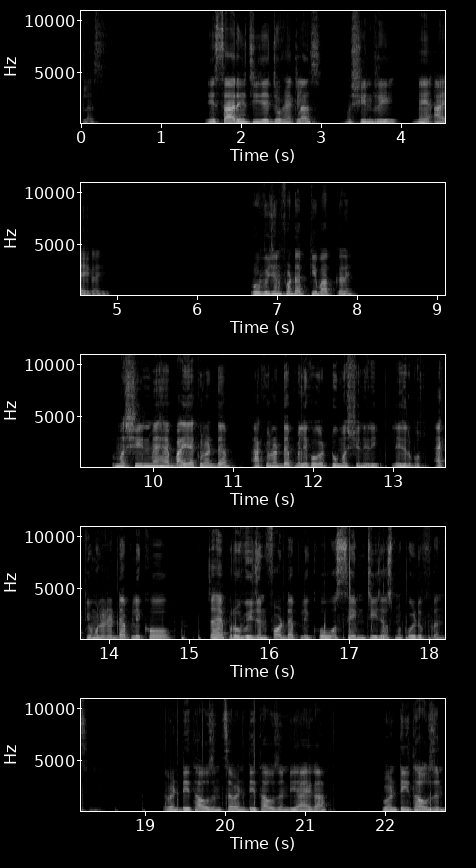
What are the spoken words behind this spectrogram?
प्लस ये सारी चीज़ें जो है क्लास मशीनरी में आएगा ये। प्रोविज़न फॉर डेप की बात करें। तो मशीन में है by accumulate dep accumulate dep में लिखोगे to machinery ledger post accumulated dep लिखो, चाहे प्रोविज़न फॉर डेप लिखो, वो सेम चीज़ है, उसमें कोई डिफरेंस नहीं है। सेवेंटी थाउज़ेंड सेवेंटी थाउज़ेंड ये आएगा twenty thousand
